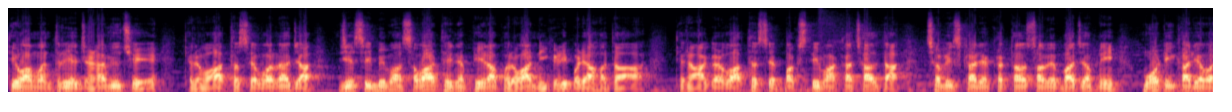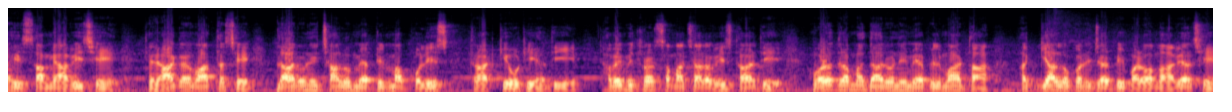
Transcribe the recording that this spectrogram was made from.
તેવા મંત્રીએ જણાવ્યું છે, ત્યારે વાત થશે વરરાજા જેસીબીમાં સવાર થઈને ફેરા ફરવા નીકળી પડ્યા હતા. ત્યારે આગળ વાત થશે પક્ષથી વાંકા ચાલતા છવ્વીસ કાર્યકર્તાઓ સામે ભાજપની મોટી કાર્યવાહી સામે આવી છે. ત્યારે આગળ વાત થશે દારૂની ચાલુ મહેફિલમાં પોલીસ ત્રાટકી ઉઠી હતી. હવે મિત્રો સમાચારો વિસ્તારથી. વડોદરામાં દારૂની મહેફિલ મારતા અગિયાર લોકોને ઝડપી પાડવામાં આવ્યા છે.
